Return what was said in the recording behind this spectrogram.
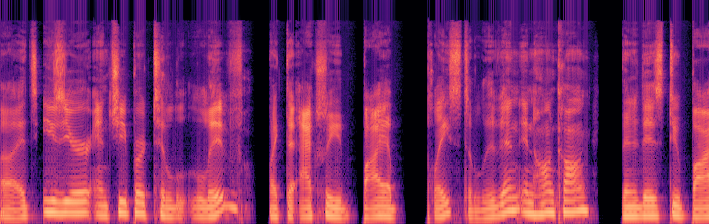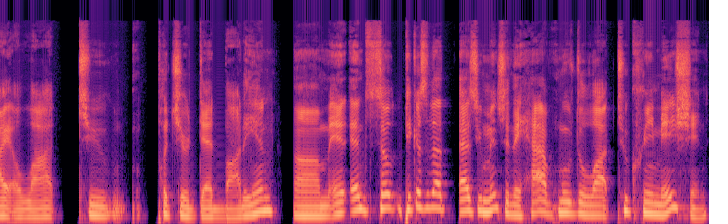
uh, it's easier and cheaper to live, like to actually buy a place to live in in Hong Kong than it is to buy a lot to put your dead body in. Um, and, and so because of that, as you mentioned, they have moved a lot to cremation,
